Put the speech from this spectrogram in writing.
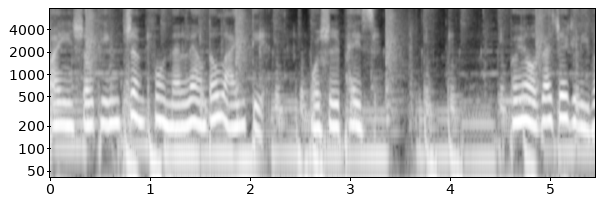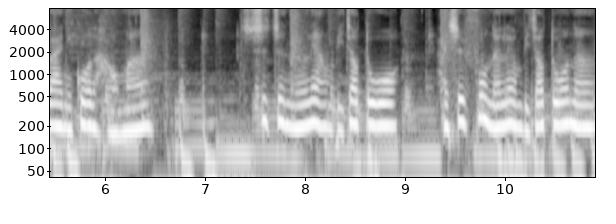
欢迎收听正负能量都来一点，我是 Pace。朋友，在这个礼拜你过得好吗？是正能量比较多，还是负能量比较多呢？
